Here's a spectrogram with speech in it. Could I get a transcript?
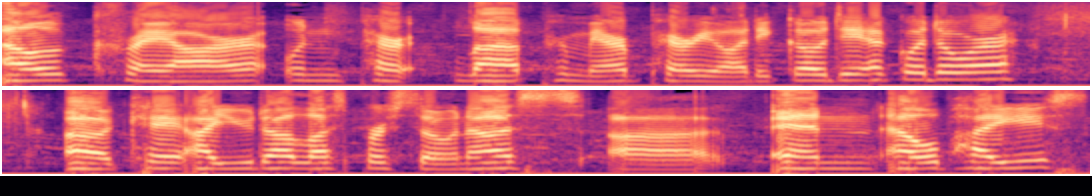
el crear un per- la primer periódico de Ecuador uh, que ayuda a las personas uh, en el país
